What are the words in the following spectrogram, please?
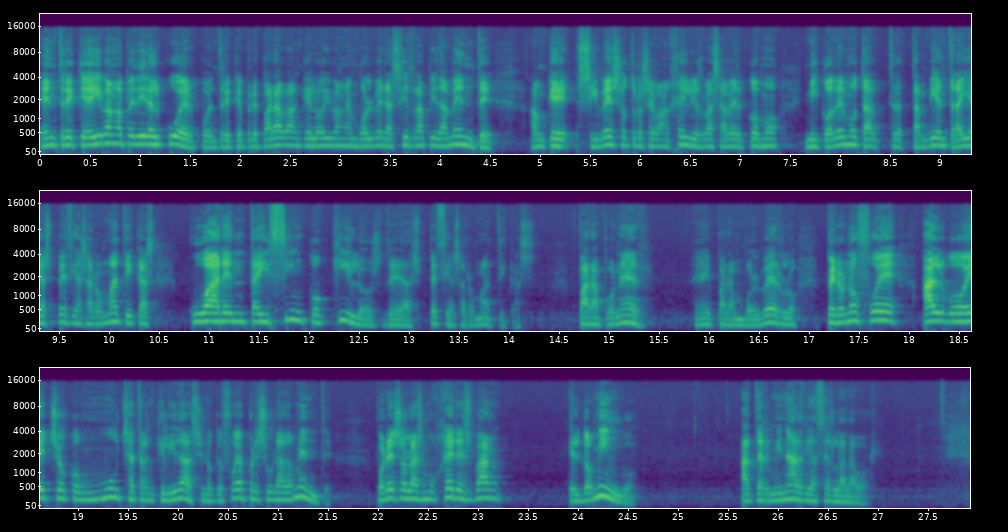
Entre que iban a pedir el cuerpo, entre que preparaban que lo iban a envolver así rápidamente, aunque si ves otros evangelios vas a ver cómo Nicodemo también traía especias aromáticas, 45 kilos de especias aromáticas para poner, ¿eh? para envolverlo. Pero no fue algo hecho con mucha tranquilidad, sino que fue apresuradamente. Por eso las mujeres van el domingo a terminar de hacer la labor.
